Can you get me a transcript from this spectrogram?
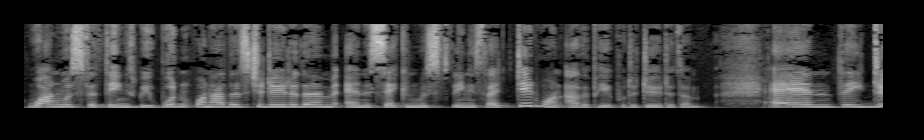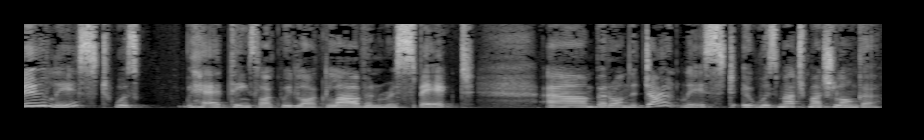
One was for things we wouldn't want others to do to them, and the second was things they did want other people to do to them. And the do list was had things like we'd like love and respect, um, but on the don't list it was much much longer.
